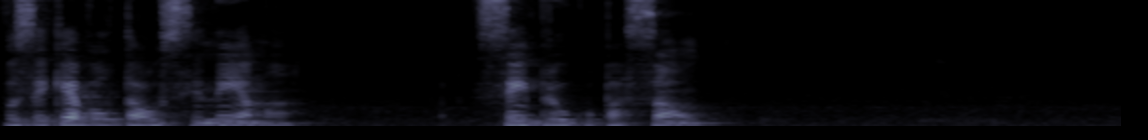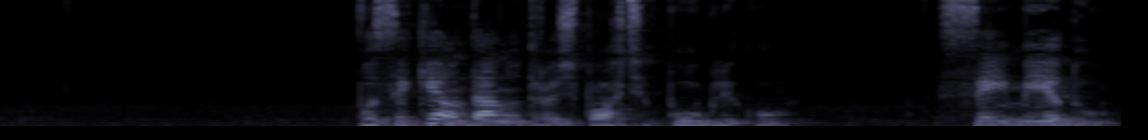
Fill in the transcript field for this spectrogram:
Você quer voltar ao cinema sem preocupação? Você quer andar no transporte público sem medo?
